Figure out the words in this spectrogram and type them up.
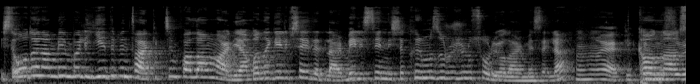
İşte o dönem benim böyle 7000 takipçim falan vardı. Yani bana gelip şey dediler. Beli senin işte kırmızı rujunu soruyorlar mesela. Hı hı, evet bir Ondan kırmızı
